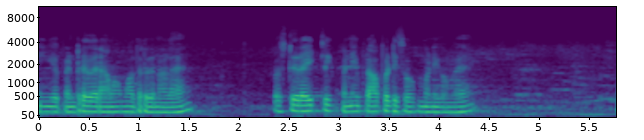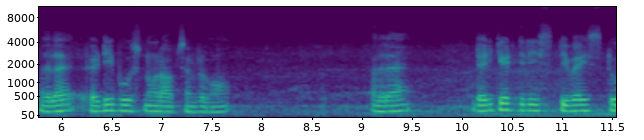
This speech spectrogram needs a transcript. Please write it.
நீங்கள் பென்ட்ரைவை ரேமாக மாற்றுறதுனால ஃபஸ்ட்டு ரைட் கிளிக் பண்ணி ப்ராப்பர்ட்டிஸ் ஓப்பன் பண்ணிக்கோங்க. அதில் ரெடி பூஸ்ட்னு ஒரு ஆப்ஷன் இருக்கும். அதில் dedicate this device to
